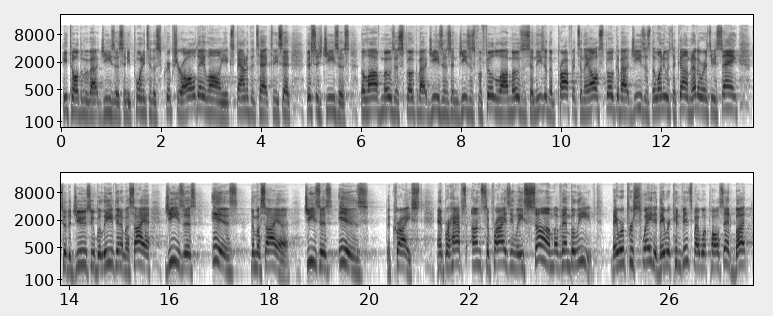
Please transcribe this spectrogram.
He told them about Jesus and he pointed to the scripture all day long. He expounded the text and he said, This is Jesus. The law of Moses spoke about Jesus and Jesus fulfilled the law of Moses. And these are the prophets and they all spoke about Jesus, the one who was to come. In other words, he was saying to the Jews who believed in a Messiah, Jesus is the Messiah. Jesus is the Christ. And perhaps unsurprisingly, some of them believed. They were persuaded, they were convinced by what Paul said, but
